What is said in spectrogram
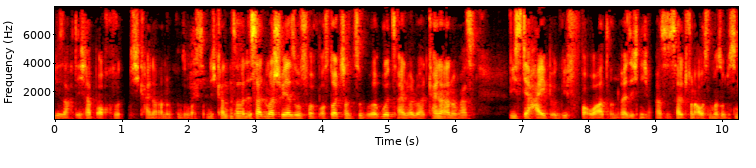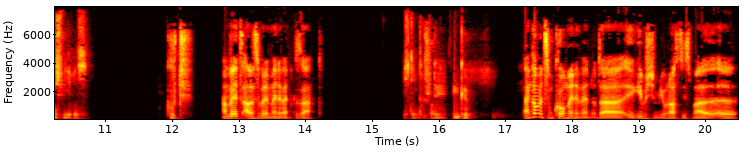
wie gesagt, ich habe auch wirklich keine Ahnung von sowas. Und ich kann es halt, ist halt immer schwer, so aus Deutschland zu beurteilen, weil du halt keine Ahnung hast, wie ist der Hype irgendwie vor Ort und weiß ich nicht was. ist halt von außen immer so ein bisschen schwierig. Gut. Haben wir jetzt alles über den Main Event gesagt? Ich denke schon. Ich denke. Dann kommen wir zum Co-Main Event und da gebe ich dem Jonas diesmal äh,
